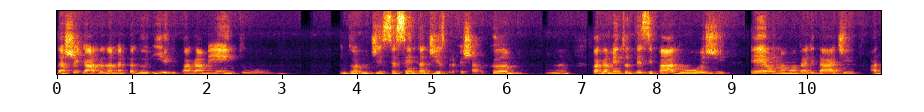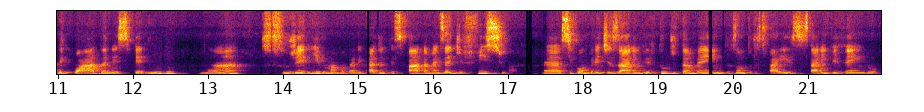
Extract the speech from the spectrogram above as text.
da chegada da mercadoria e do pagamento em torno de 60 dias para fechar o câmbio. Né? Pagamento antecipado hoje é uma modalidade adequada nesse período, né? sugerir uma modalidade antecipada, mas é difícil é, se concretizar em virtude também dos outros países estarem vivendo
